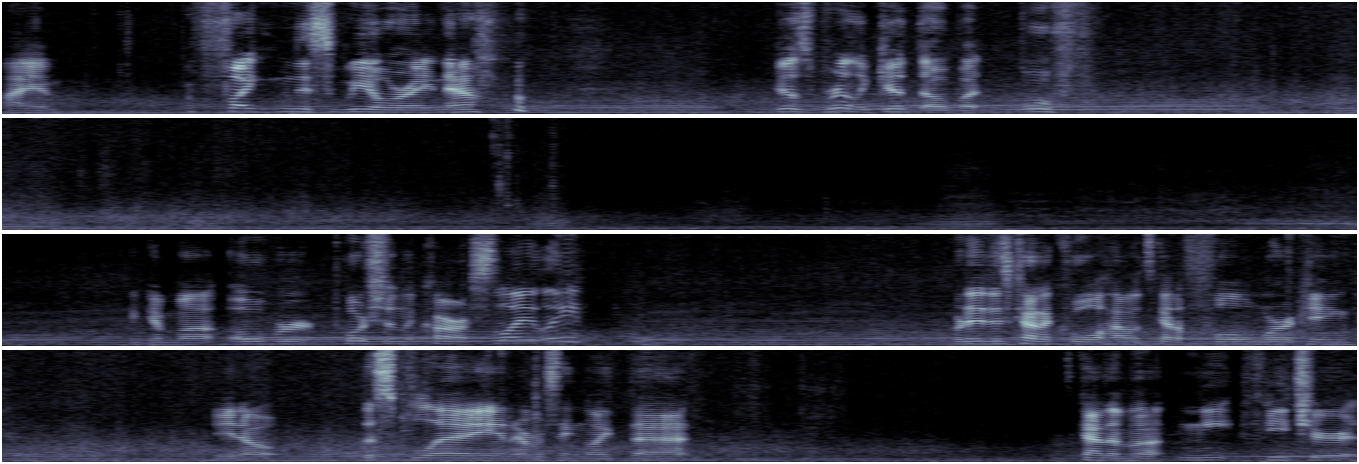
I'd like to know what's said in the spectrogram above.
I am fighting this wheel right now. Feels really good though, but oof. Think I'm uh, over pushing the car slightly. But it is kind of cool how it's got a full working, you know, display and everything like that. It's kind of a neat feature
